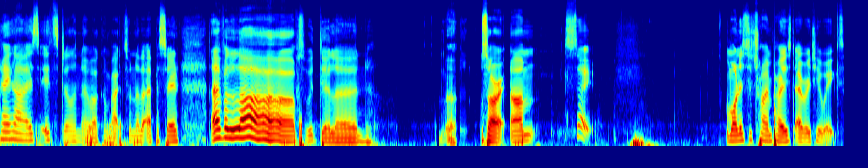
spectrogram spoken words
Hey guys, it's Dylan, and welcome back to another episode of Laughs with Dylan. Uh, sorry, um, so I wanted to try and post every two weeks.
